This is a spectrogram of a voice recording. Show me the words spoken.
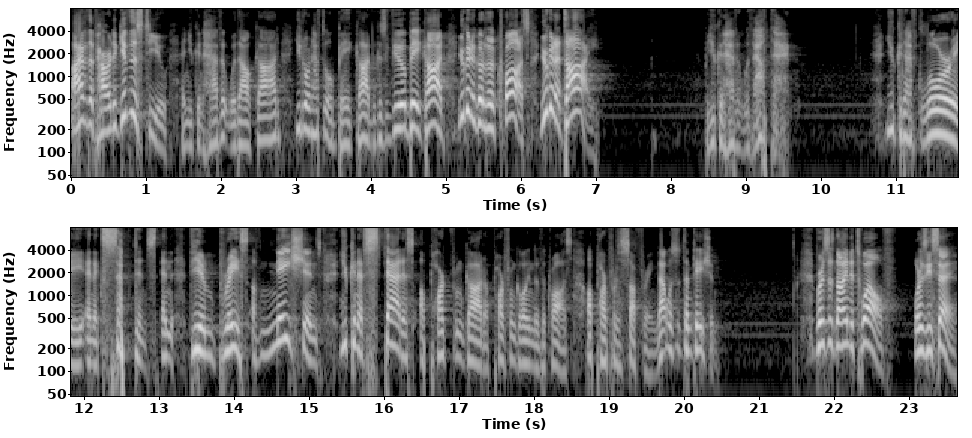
I have the power to give this to you. And you can have it without God. You don't have to obey God because if you obey God, you're going to go to the cross. You're going to die. But you can have it without that you can have glory and acceptance and the embrace of nations. You can have status apart from God, apart from going to the cross, apart from suffering. That was the temptation. Verses 9 to 12, what does he say?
